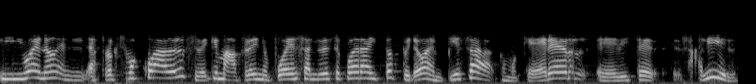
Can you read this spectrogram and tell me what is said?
Y bueno, en los próximos cuadros se ve que Manfredi no puede salir de ese cuadradito, pero empieza como a querer, eh, viste, salir.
